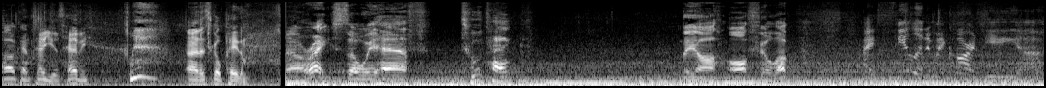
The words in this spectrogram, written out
All I can tell you it's heavy. Alright, let's go pay them. Alright, so we have two tank. They are all filled up. I feel it in my car. The uh,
